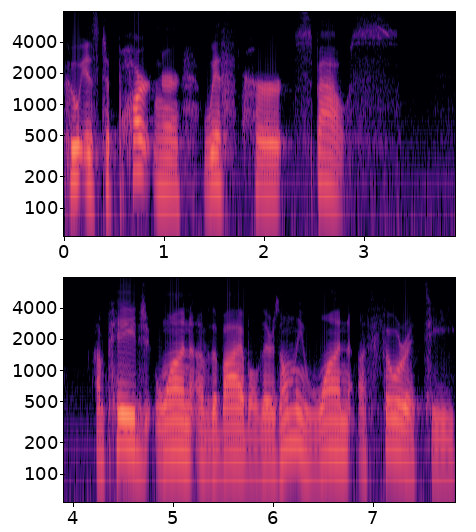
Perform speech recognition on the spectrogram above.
who is to partner with her spouse. On page one of the Bible, there's only one authority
